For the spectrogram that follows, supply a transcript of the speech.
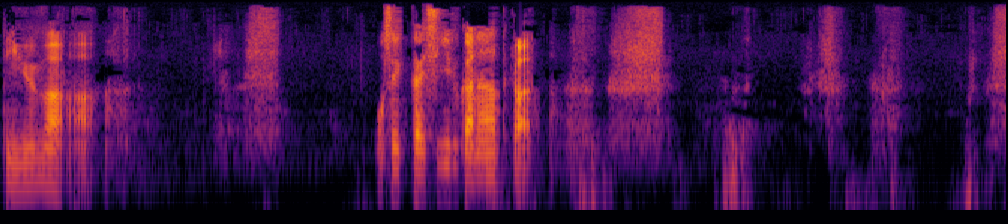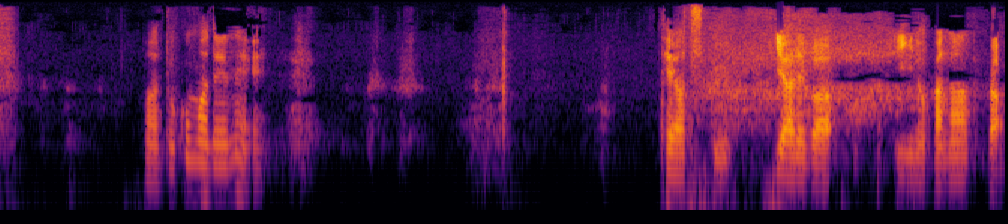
ていう、まあ、おせっかいすぎるかな、とか、まあ、どこまでね、手厚くやればいいのかな、とか、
